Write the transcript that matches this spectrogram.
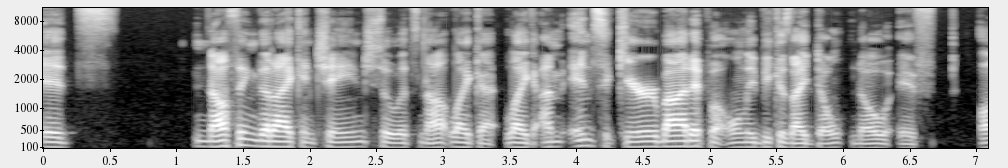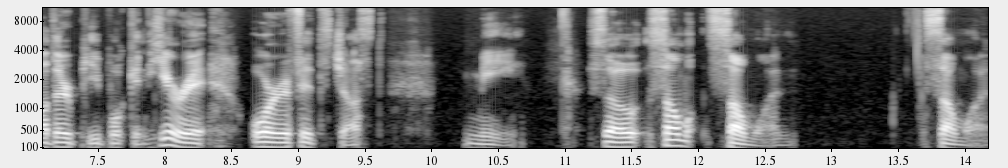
it's nothing that i can change so it's not like I, like i'm insecure about it but only because i don't know if other people can hear it or if it's just me. So some someone someone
